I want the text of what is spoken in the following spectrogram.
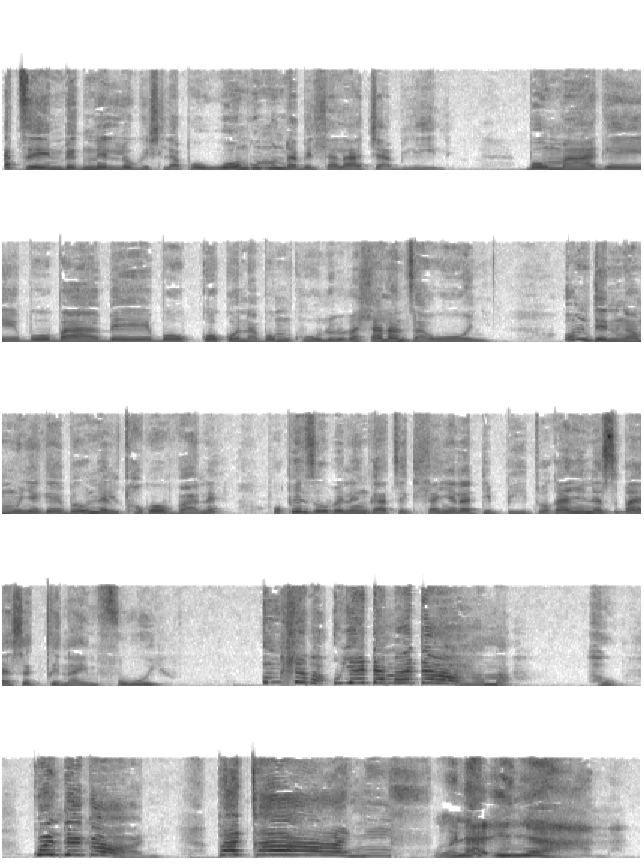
Kadzeni bekuneli lokishi lapho wonke umuntu abehlala ajabulile. Bomake, bobabe, bogogo nabomkhulu bebahlala ndzawonye. Umndeni ngamunye ke bewuneliqhokovane uphinze ube nengadze ekuhlanyela tibhidwa kanye nesibaya sekugcina imfuyo. Umhlaba uyatamatama. Hawu kwentekani baqani funa inyama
